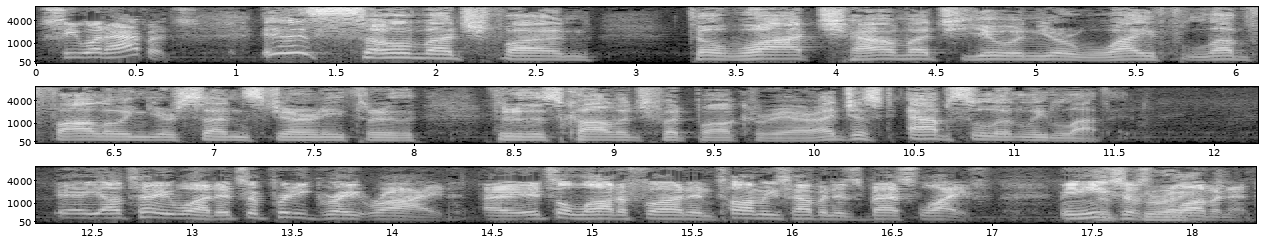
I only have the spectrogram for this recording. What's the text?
see what happens. It is so much fun to watch how much you and your wife love following your son's journey through through this college football career. I just absolutely love it. Yeah, I'll tell you what, it's a pretty great ride. Uh, it's a lot of fun, and Tommy's having his best life. I mean, he's That's just great. loving it.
